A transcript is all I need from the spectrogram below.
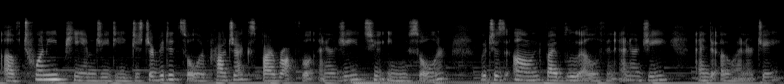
of 20 PMGD distributed solar projects by Rockville Energy to Imu Solar, which is owned by Blue Elephant Energy and O Energy.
